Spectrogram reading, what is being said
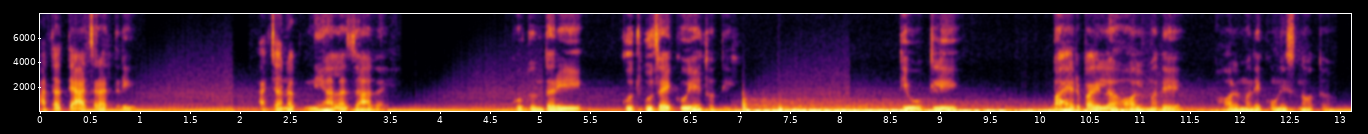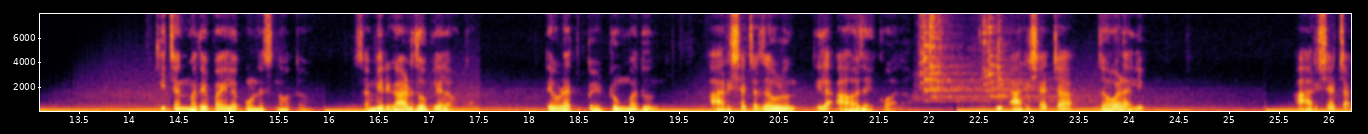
आता त्याच रात्री अचानक नेहाला जाग आली. कुठून तरी कुजबूज ऐकू येत होती. ती उठली बाहेर पाहिलं हॉलमध्ये हॉलमध्ये कोणीच नव्हतं. किचनमध्ये पाहिलं कोणीच नव्हतं. समीर गाढ झोपलेला होता. तेवढ्यात बेडरूममधून आरशाच्या जवळून तिला आवाज ऐकू आला. ती आरशाच्या जवळ आली. आरशाच्या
